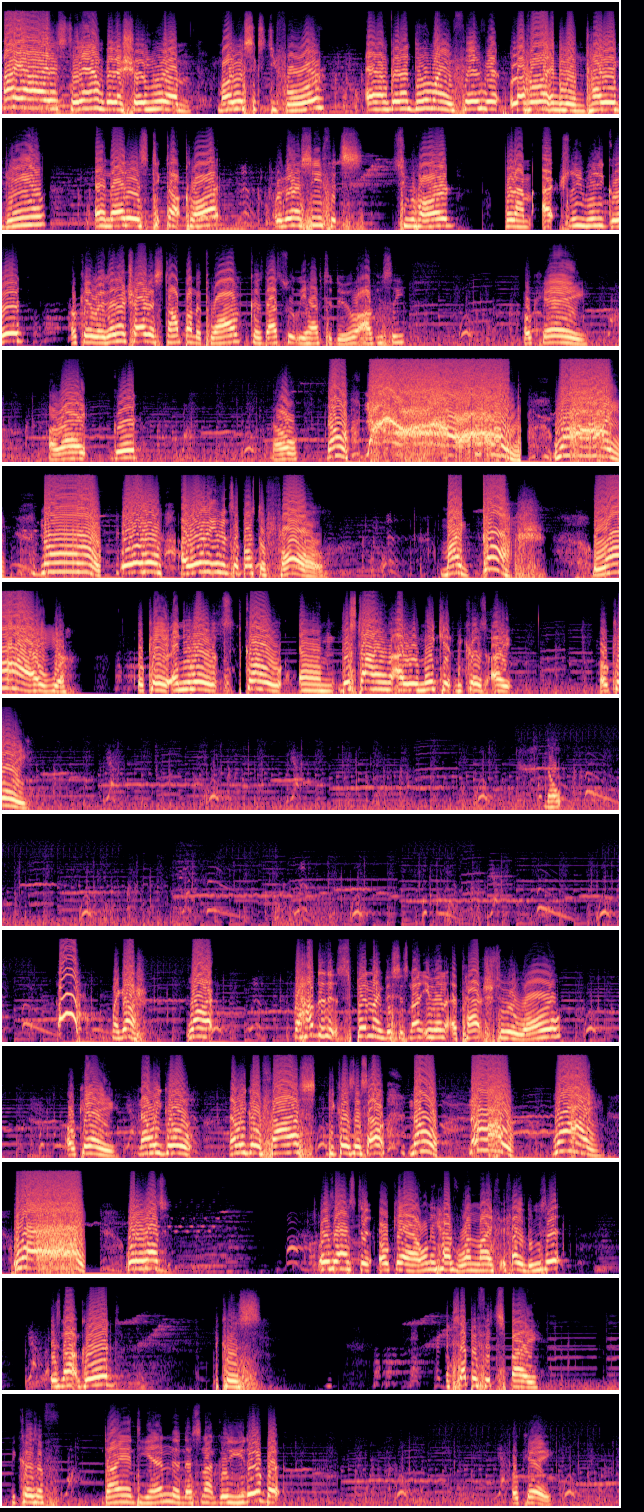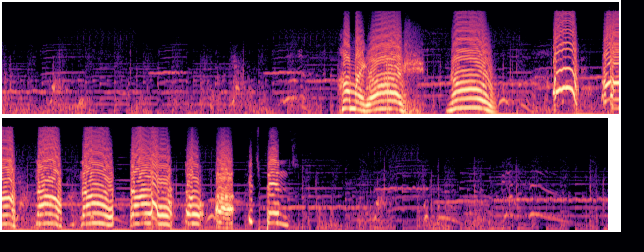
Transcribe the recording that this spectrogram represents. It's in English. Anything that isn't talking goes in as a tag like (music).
Hi guys, today I'm gonna show you um Mario 64 and I'm gonna do my favorite level in the entire game and that is Tick Tock Clock. We're gonna see if it's too hard but I'm actually really good. Okay, we're gonna try to stomp on the Thwomp because that's what we have to do, obviously. Okay. Alright, good. No. No! No! Why? No! Wasn't, I wasn't even supposed to fall. My gosh! Why? Okay, anyway, let's go. And this time I will make it because I... Okay. Nope. My gosh! What? But how does it spin like this? It's not even attached to the wall? Okay, now we go, now we go fast because it's out. No! No! Why? Why? What is that? What is that? To, okay, I only have one life. If I lose it, it's not good because except if it's by because of dying at the end, then that's not good either. But okay. Oh my gosh! No! Ah! Ah! No! No! No! No! Ah! It spins!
